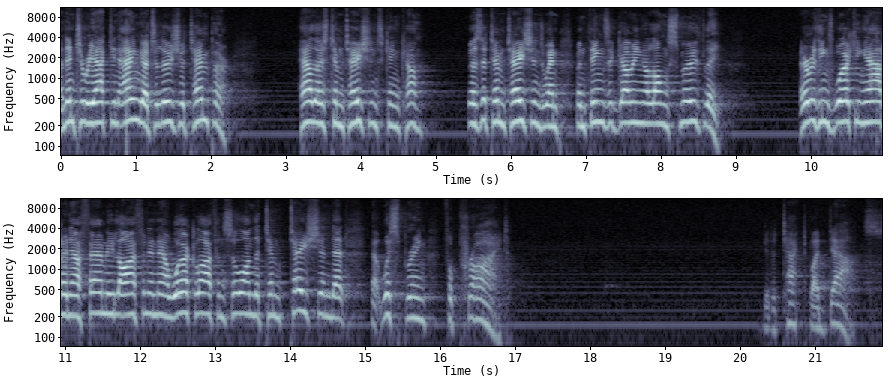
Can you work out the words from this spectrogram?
and then to react in anger, to lose your temper, how those temptations can come. There's the temptations when, when things are going along smoothly. Everything's working out in our family life and in our work life and so on. The temptation, that, that whispering for pride. Get attacked by doubts.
